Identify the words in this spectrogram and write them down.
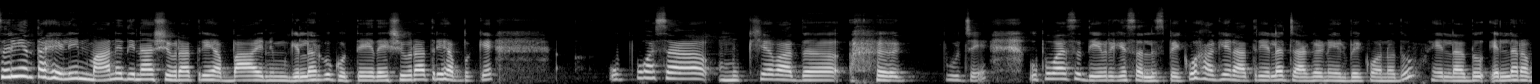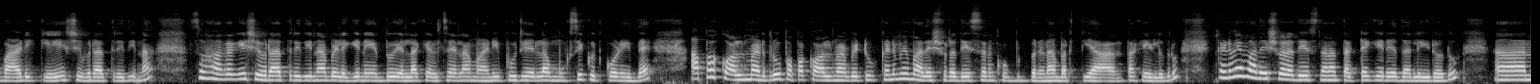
ಸರಿ ಅಂತ ಹೇಳಿ ಮಾನೇ ದಿನ ಶಿವರಾತ್ರಿ ಹಬ್ಬ ನಿಮ್ಗೆಲ್ಲರಿಗೂ ಗೊತ್ತೇ ಇದೆ. ಶಿವರಾತ್ರಿ ಹಬ್ಬಕ್ಕೆ ಉಪವಾಸ ಮುಖ್ಯವಾದ ಪೂಜೆ, ಉಪವಾಸ ದೇವರಿಗೆ ಸಲ್ಲಿಸಬೇಕು. ಹಾಗೆ ರಾತ್ರಿ ಎಲ್ಲ ಜಾಗರಣೆ ಇರಬೇಕು ಅನ್ನೋದು ಎಲ್ಲದು, ಎಲ್ಲರ ವಾಡಿಕೆ ಶಿವರಾತ್ರಿ ದಿನ. ಸೊ ಹಾಗಾಗಿ ಶಿವರಾತ್ರಿ ದಿನ ಬೆಳಗ್ಗೆನೇ ಎದ್ದು ಎಲ್ಲ ಕೆಲಸ ಎಲ್ಲ ಮಾಡಿ ಪೂಜೆ ಎಲ್ಲ ಮುಗಿಸಿ ಕುತ್ಕೊಂಡಿದ್ದೆ. ಅಪ್ಪ ಕಾಲ್ ಮಾಡಿದ್ರು, ಪಾಪ ಕಾಲ್ ಮಾಡಿಬಿಟ್ಟು, ಕಣಿವೆ ಮಾದೇಶ್ವರ ದೇವಸ್ಥಾನಕ್ಕೆ ಹೋಗ್ಬಿಟ್ಟು ಬರೋಣ ಬರ್ತೀಯಾ ಅಂತ ಕೇಳಿದ್ರು ಕಣಿವೆ ಮಾದೇಶ್ವರ ದೇವಸ್ಥಾನ ತಟ್ಟೆಗೆರೆಯಲ್ಲಿ ಇರೋದು.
